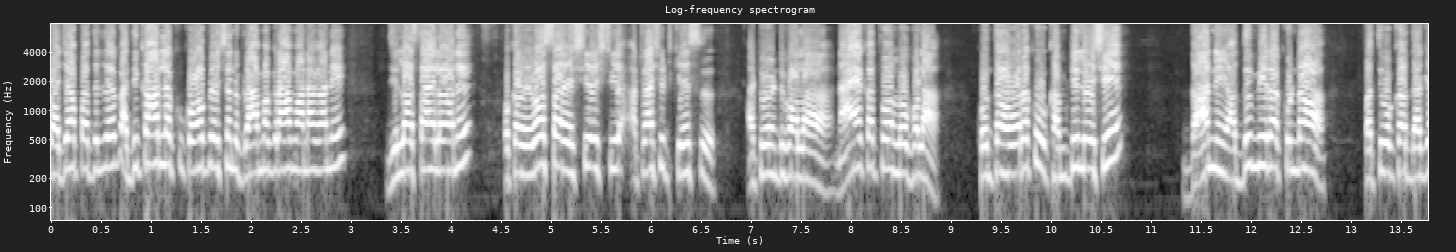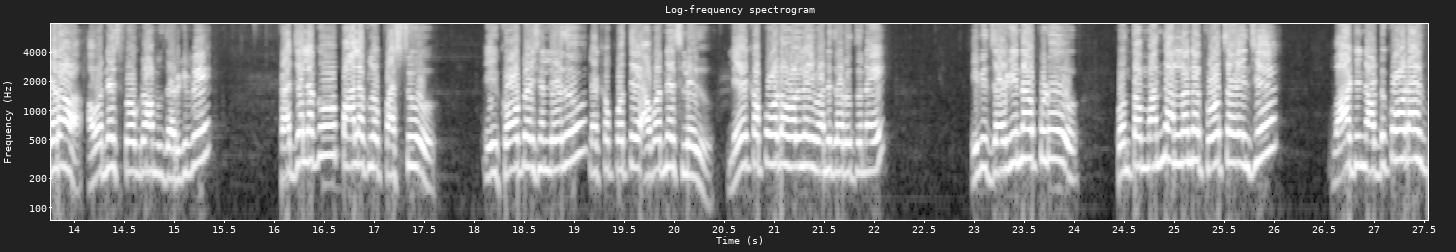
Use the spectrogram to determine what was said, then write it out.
ప్రజాప్రతినిధులకు అధికారులకు కోఆపరేషన్ గ్రామ గ్రామాన కానీ జిల్లా స్థాయిలో కానీ ఒక వ్యవస్థ ఎస్సీ ఎస్టీ అట్రాసిటీ కేసు అటువంటి వాళ్ళ నాయకత్వం లోపల కొంతవరకు కమిటీలు వేసి దాన్ని అద్దుమీరకుండా ప్రతి ఒక్క దగ్గర అవేర్నెస్ ప్రోగ్రాములు జరిగివి ప్రజలకు పాలకులకు ఫస్ట్ ఈ కోఆపరేషన్ లేదు లేకపోతే అవేర్నెస్ లేదు. లేకపోవడం వల్ల ఇవన్నీ జరుగుతున్నాయి. ఇవి జరిగినప్పుడు కొంతమంది అందులోనే ప్రోత్సహించి వాటిని అడ్డుకోవడానికి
